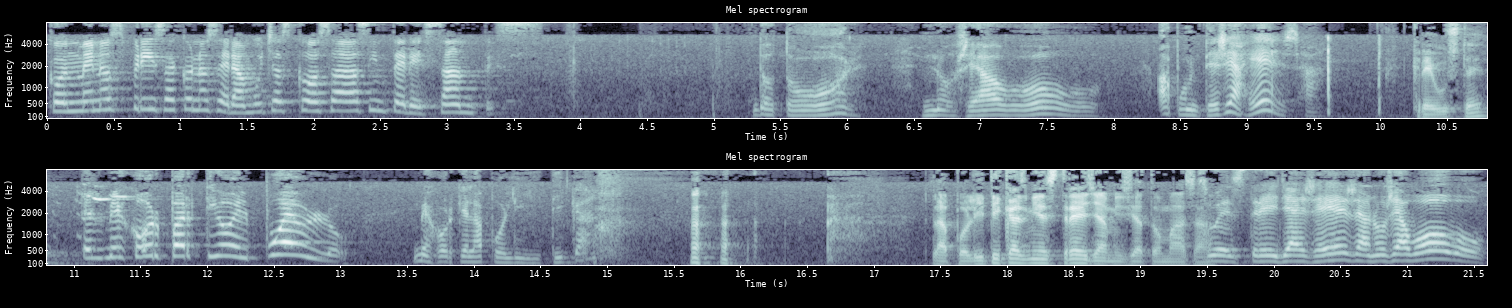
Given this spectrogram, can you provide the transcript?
Con menos prisa conocerá muchas cosas interesantes. Doctor, no sea bobo. Apúntese a esa. ¿Cree usted? El mejor partido del pueblo. Mejor que la política. La política es mi estrella, misia Tomasa. Su estrella es esa, no sea bobo.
